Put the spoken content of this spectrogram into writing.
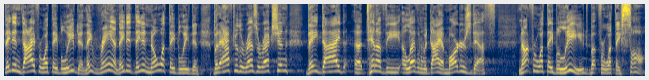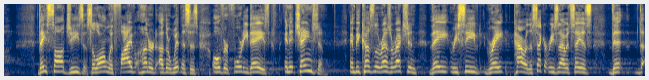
They didn't die for what they believed in. They ran. They, did, they didn't know what they believed in. But after the resurrection, they died, uh, 10 of the 11 would die a martyr's death, not for what they believed, but for what they saw. They saw Jesus along with 500 other witnesses over 40 days, and it changed them. And because of the resurrection, they received great power. The second reason I would say is that the,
